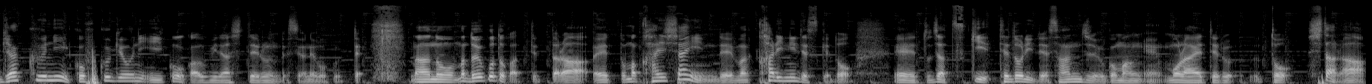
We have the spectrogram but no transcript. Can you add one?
逆にこう副業にいい効果を生み出してるんですよね僕って。あのまあ、どういうことかって言ったら、えっとまあ、会社員で、まあ、仮にですけど、えっとじゃあ月手取りで35万円もらえてるとしたら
